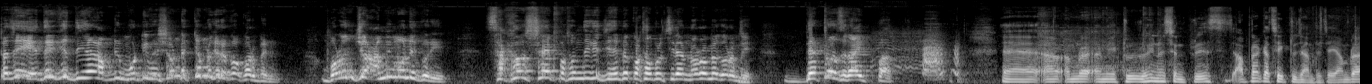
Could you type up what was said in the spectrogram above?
কাজে এদেরকে দিয়ে আপনি মোটিভেশনটা কেমন করে করবেন? বরঞ্চ আমি মনে করি সাখাওয়াত সাহেব প্রথম দিকে যেভাবে কথা বলছিলেন, নরমে গরমে দ্যাট ওয়াজ রাইট পাথ আমরা, আমি একটু রহিন হোসেন প্রিন্স, আপনার কাছে একটু জানতে চাই। আমরা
